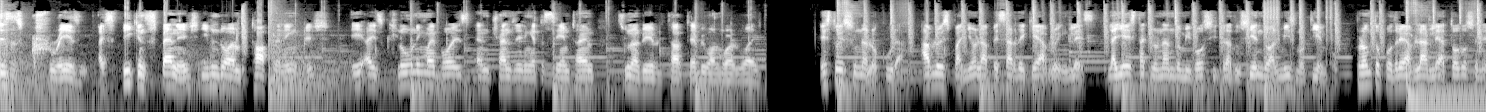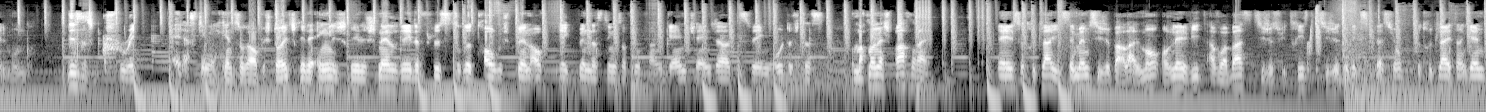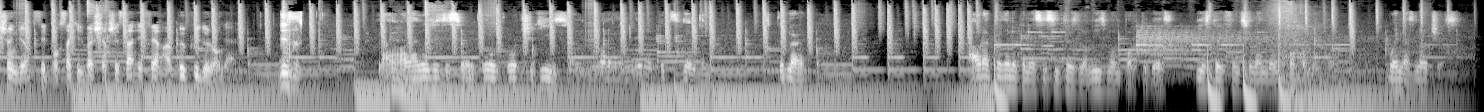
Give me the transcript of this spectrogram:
This is crazy. I speak in Spanish even though I'm talking in English. AI is cloning my voice and translating at the same time. Soon I'll be able to talk to everyone worldwide. Esto es una locura. Hablo español a pesar de que hablo inglés. La IA está clonando mi voz y traduciendo al mismo tiempo. Pronto podré hablarle a todos en el mundo. This is crazy. Ey, das Ding erkennt sogar, ob ich Deutsch rede, Englisch rede, schnell rede, flüstere, traurig bin, aufgeregt bin. Das Ding ist auf jeden Fall ein Game Changer. Deswegen holt euch das macht mal mehr Sprachen rein. Et ce truc-là, il sait même si je parle allemand, anglais, vite, à voix basse, si je suis triste, si j'ai de l'excitation. Ce truc-là est un game changer. C'est pour ça qu'il va chercher ça et faire un peu plus de langage. This is Now all I need is the same thing in Portuguese. I'm running a little bit scared. Good night. Ahora todo lo que necesito es lo mismo en portugués y estoy funcionando un poco mejor. Buenas noches.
